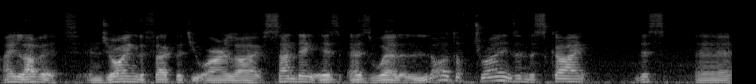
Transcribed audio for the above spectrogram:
I love it, enjoying the fact that you are alive. Sunday is as well. A lot of trines in the sky this uh,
